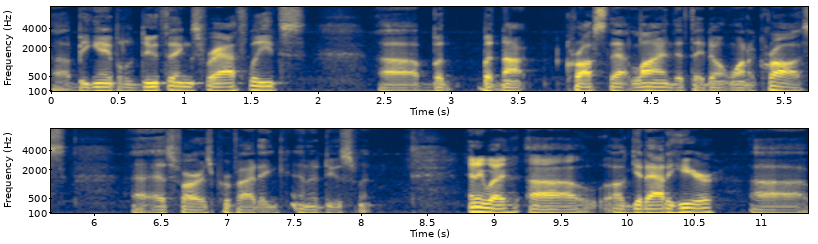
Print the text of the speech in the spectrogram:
uh, being able to do things for athletes, uh, but but not cross that line that they don't want to cross uh, as far as providing an inducement. Anyway, uh, I'll get out of here. Uh,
